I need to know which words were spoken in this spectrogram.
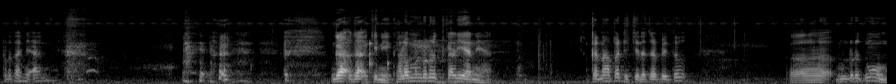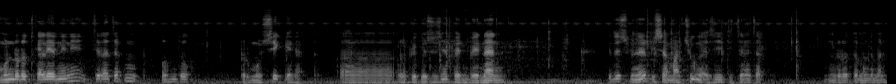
pertanyaan. Enggak enggak gini. Kalau menurut kalian ya, kenapa di Cilacap itu eh, menurutmu menurut kalian ini Cilacap untuk bermusik ya eh, lebih khususnya band-bandan itu sebenarnya bisa maju nggak sih di Cilacap menurut teman-teman?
